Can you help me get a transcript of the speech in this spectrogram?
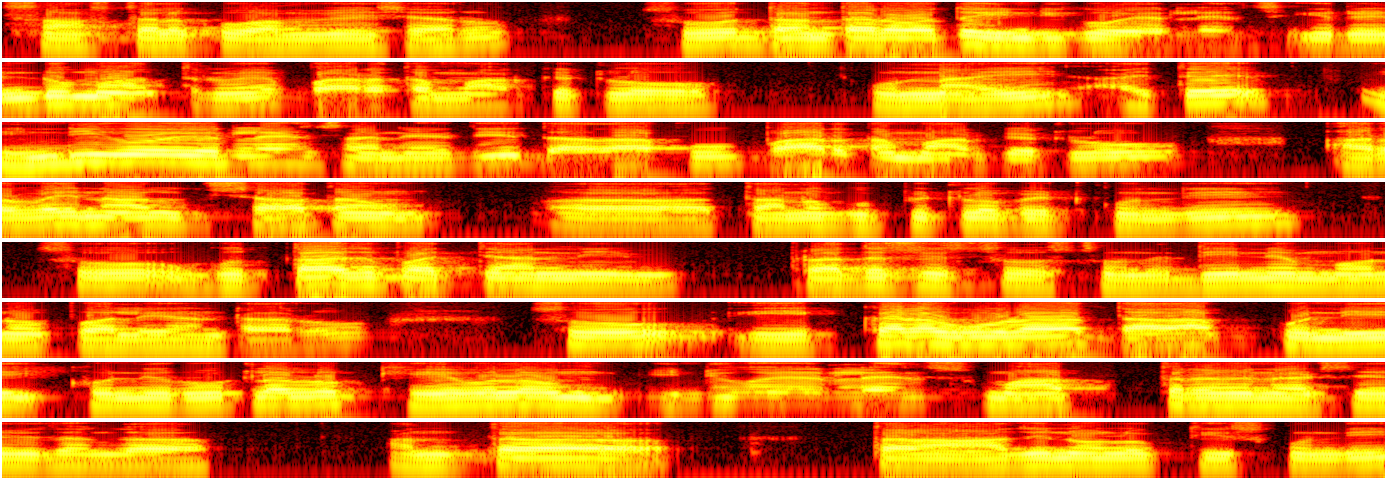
సంస్థలకు అమ్మివేశారు. సో దాని తర్వాత ఇండిగో ఎయిర్లైన్స్. ఈ రెండు మాత్రమే భారత మార్కెట్లో ఉన్నాయి. అయితే ఇండిగో ఎయిర్లైన్స్ అనేది దాదాపు భారత మార్కెట్లో అరవై నాలుగు శాతం తన గుప్పిట్లో పెట్టుకుంది. సో గుత్తాధిపత్యాన్ని ప్రదర్శిస్తూ వస్తుంది. దీన్నే మోనోపాలి అంటారు. సో ఇక్కడ కూడా దాదాపు కొన్ని కొన్ని రూట్లలో కేవలం ఇండిగో ఎయిర్లైన్స్ మాత్రమే నడిచే విధంగా అంత తన ఆధీనంలోకి తీసుకుంది.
